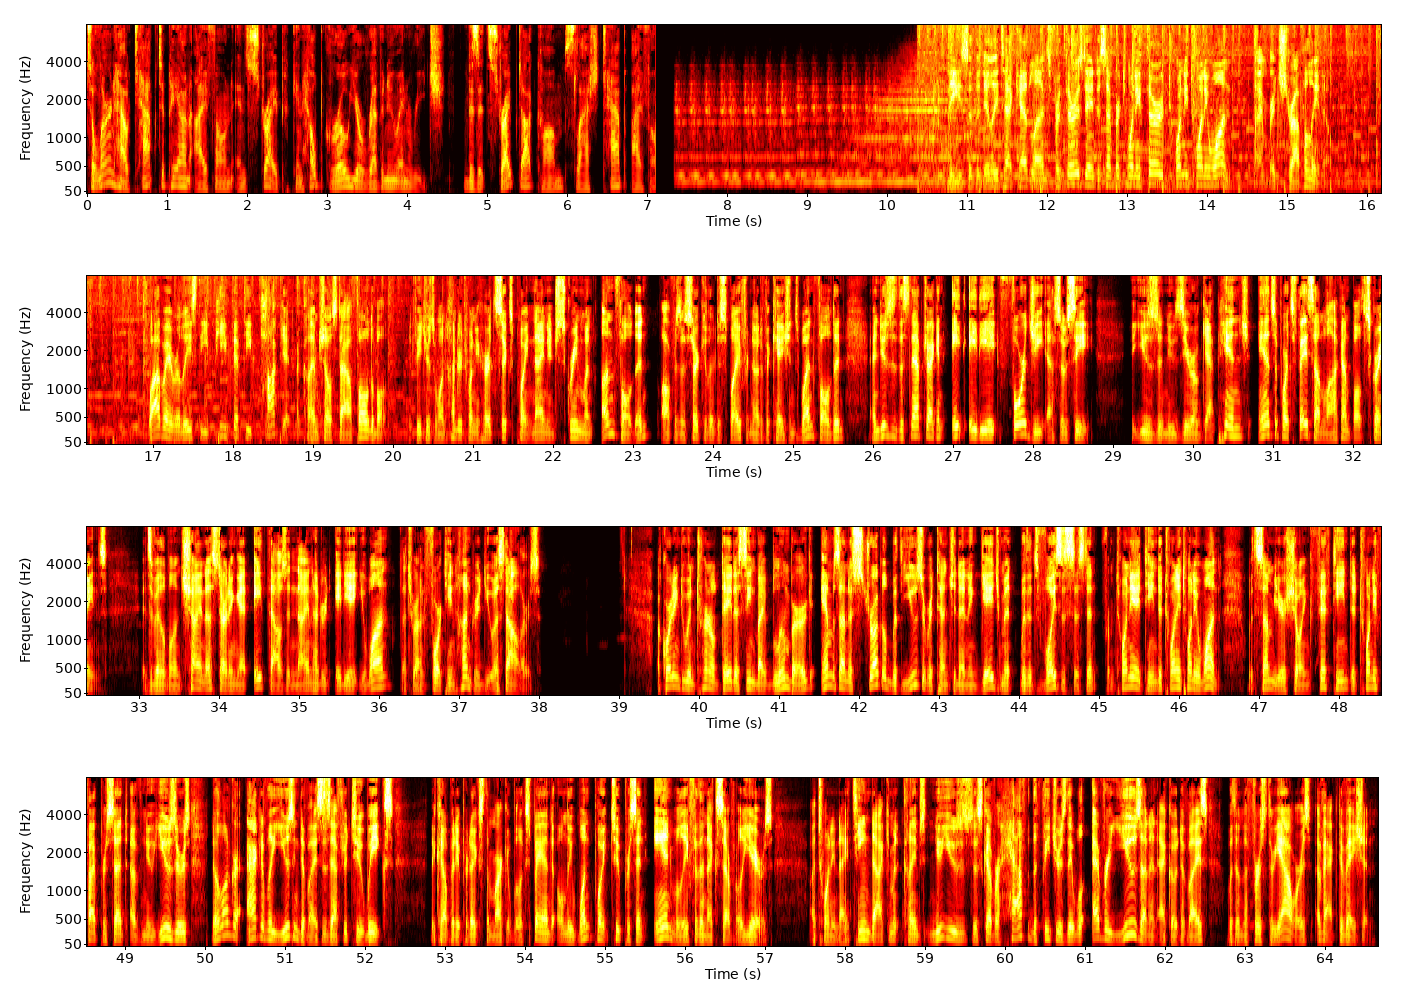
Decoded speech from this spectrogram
To learn how Tap to Pay on iPhone and Stripe can help grow your revenue and reach, visit stripe.com slash tap iPhone. These are the Daily Tech headlines for Thursday, December 23rd, 2021. I'm Rich Stroffolino. Huawei released the P50 Pocket, a clamshell-style foldable. It features a 120Hz 6.9-inch screen when unfolded, offers a circular display for notifications when folded, and uses the Snapdragon 888 4G SoC. It uses a new zero gap hinge and supports face unlock on both screens. It's available in China starting at 8,988 yuan, that's around 1400 US dollars. According to internal data seen by Bloomberg, Amazon has struggled with user retention and engagement with its voice assistant from 2018 to 2021, with some years showing 15 to 25% of new users no longer actively using devices after two weeks. The company predicts the market will expand only 1.2% annually for the next several years. A 2019 document claims new users discover half of the features they will ever use on an Echo device within the first three hours of activation.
